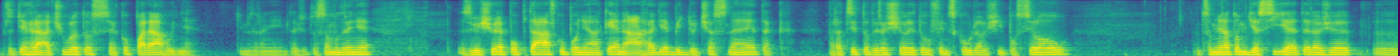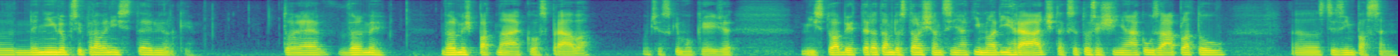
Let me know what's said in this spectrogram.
Protože těch hráčů letos jako padá hodně tím zraněním. Takže to samozřejmě zvyšuje poptávku po nějaké náhradě, byť dočasné, tak v Hradci to vyřešili tou finskou další posilou. Co mě na tom děsí je teda, že e, není nikdo připravený z té New Yorky. To je velmi, velmi špatná jako zpráva o českém hokeji, že místo, aby teda tam dostal šanci nějaký mladý hráč, tak se to řeší nějakou záplatou e, s cizím pasem.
